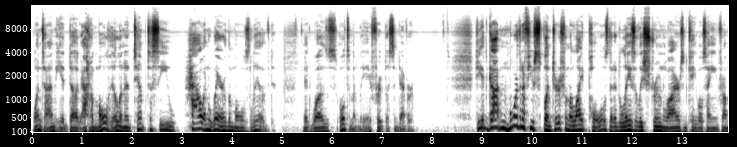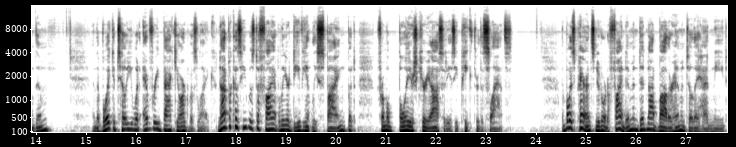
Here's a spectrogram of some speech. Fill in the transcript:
One time he had dug out a molehill in an attempt to see how and where the moles lived. It was ultimately a fruitless endeavor. He had gotten more than a few splinters from the light poles that had lazily strewn wires and cables hanging from them, and the boy could tell you what every backyard was like, not because he was defiantly or deviantly spying, but from a boyish curiosity as he peeked through the slats. The boy's parents knew where to find him and did not bother him until they had need.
